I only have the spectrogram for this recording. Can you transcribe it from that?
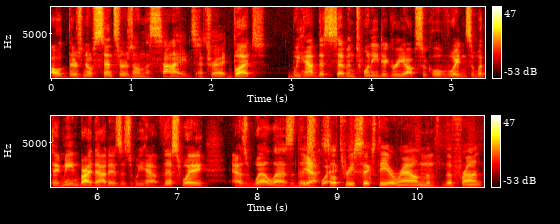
oh, there's no sensors on the sides. That's right. But we have this 720 degree obstacle avoidance. And what they mean by that is, is we have this way as well as this yeah, way. So 360 around mm-hmm. the, the front,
